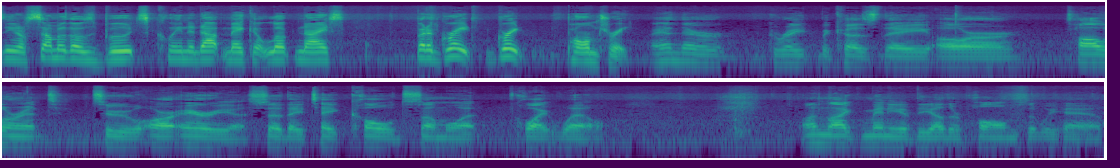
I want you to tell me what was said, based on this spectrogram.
you know some of those boots, clean it up, make it look nice. But a great great palm tree. And they're great because they are tolerant to our area, so they take cold somewhat quite well. Unlike many of the other palms that we have.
